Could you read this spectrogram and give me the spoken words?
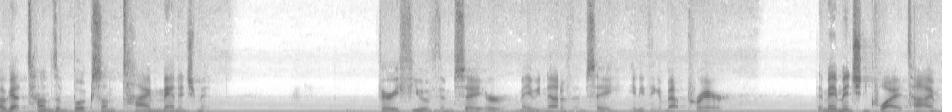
I've got tons of books on time management. Very few of them say, or maybe none of them say anything about prayer. They may mention quiet time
